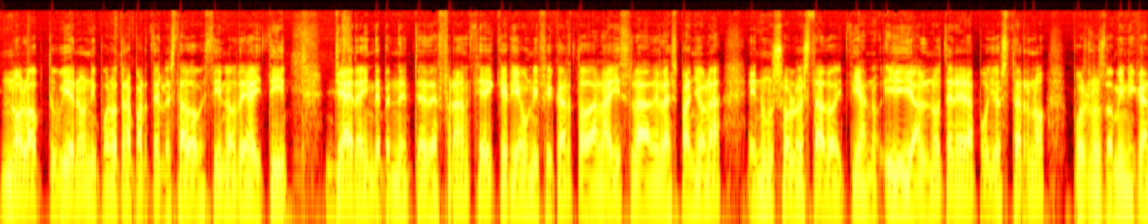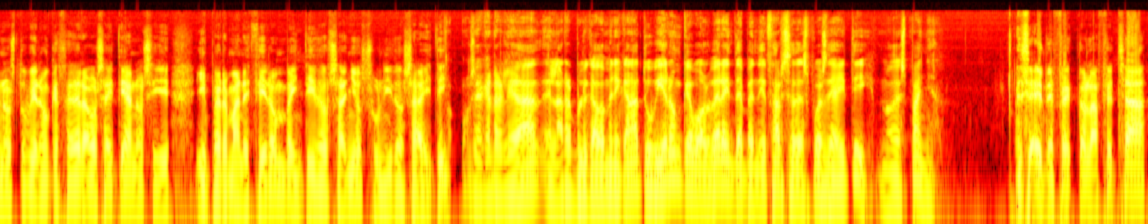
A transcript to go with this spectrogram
no la obtuvieron y por otra parte el Estado vecino de Haití ya era independiente de Francia y quería unificar toda la isla de la Española en un solo Estado haitiano. Y al no tener apoyo externo, pues los dominicanos tuvieron que ceder a los haitianos y, y permanecieron 22 años unidos a Haití. O sea que en realidad en la República Dominicana tuvieron que volver a independizarse después de Haití, no de España. En efecto, la fecha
